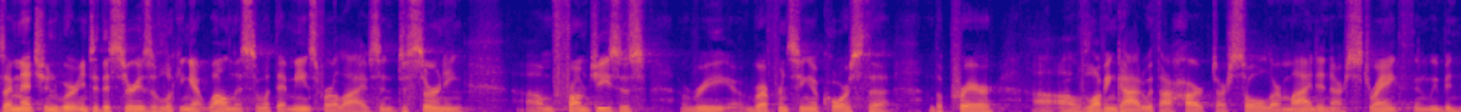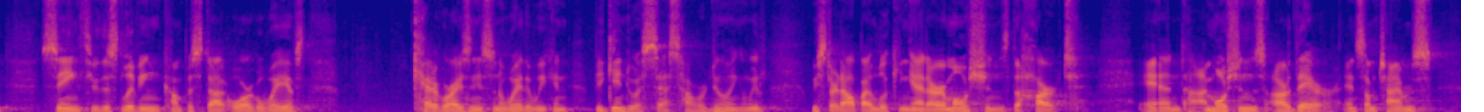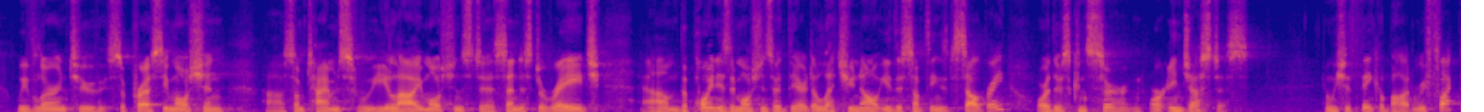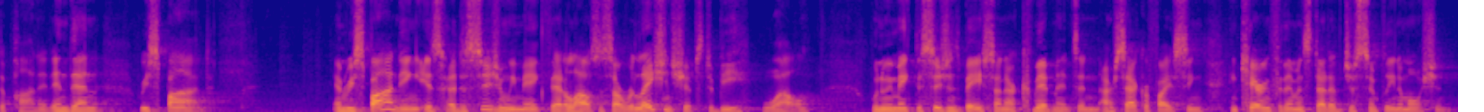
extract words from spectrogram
As I mentioned, we're into this series of looking at wellness and what that means for our lives and discerning um, from Jesus, re- referencing, of course, the, the prayer uh, of loving God with our heart, our soul, our mind, and our strength. And we've been seeing through this livingcompass.org a way of categorizing this in a way that we can begin to assess how we're doing. And we, we start out by looking at our emotions, the heart. And uh, emotions are there. And sometimes we've learned to suppress emotion. Uh, sometimes we allow emotions to send us to rage. Um, the point is, emotions are there to let you know either something to celebrate or there's concern or injustice. And we should think about and reflect upon it and then respond. And responding is a decision we make that allows us our relationships to be well. When we make decisions based on our commitment and our sacrificing and caring for them instead of just simply an emotion.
